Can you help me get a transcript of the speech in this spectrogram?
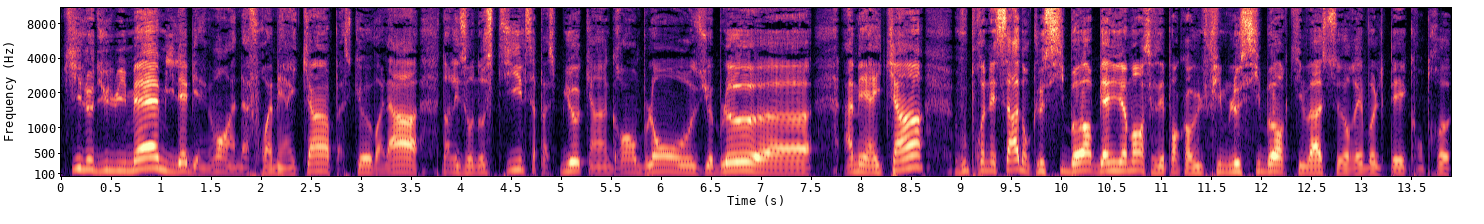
qui le dit lui-même, il est bien évidemment un Afro-Américain parce que voilà, dans les zones hostiles, ça passe mieux qu'un grand blond aux yeux bleus euh, américain. Vous prenez ça, donc le cyborg, bien évidemment, si vous n'avez pas encore vu le film, le cyborg qui va se révolter contre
